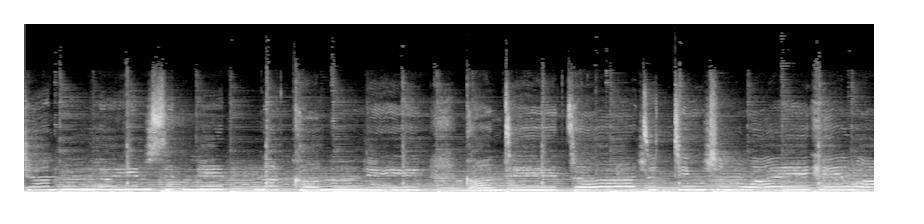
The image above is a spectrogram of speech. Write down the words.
ฉันแล้วยิ้มสักนิดนะคนดี ก่อนที่เธอจะทิ้งฉันไว้ให้ว่า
